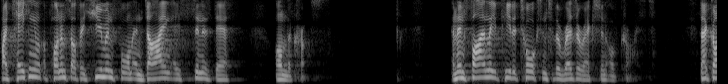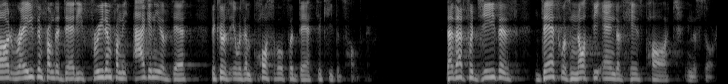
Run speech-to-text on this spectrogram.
by taking upon himself a human form and dying a sinner's death on the cross. And then finally, Peter talks into the resurrection of Christ. That God raised him from the dead, he freed him from the agony of death because it was impossible for death to keep its hold on him. That, that for Jesus, death was not the end of his part in the story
